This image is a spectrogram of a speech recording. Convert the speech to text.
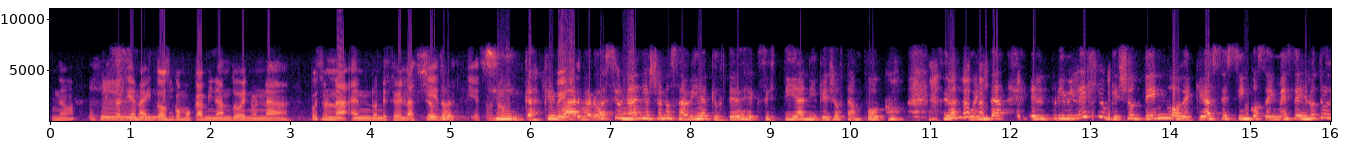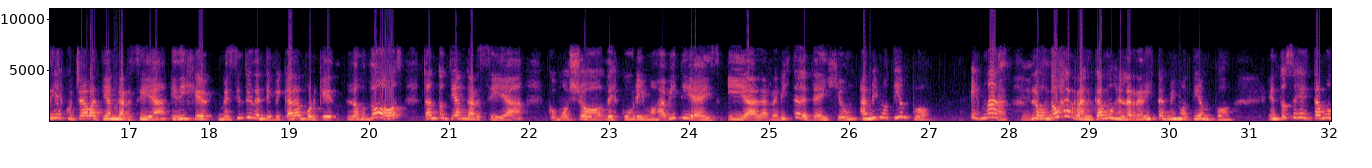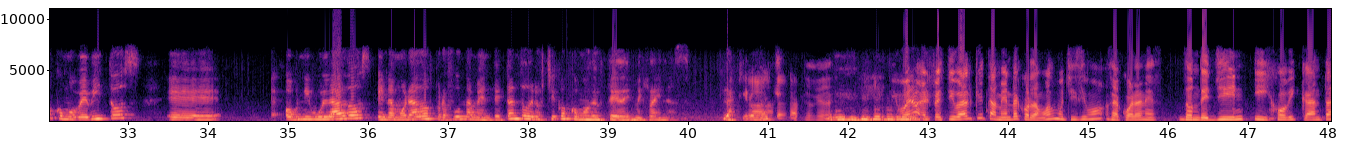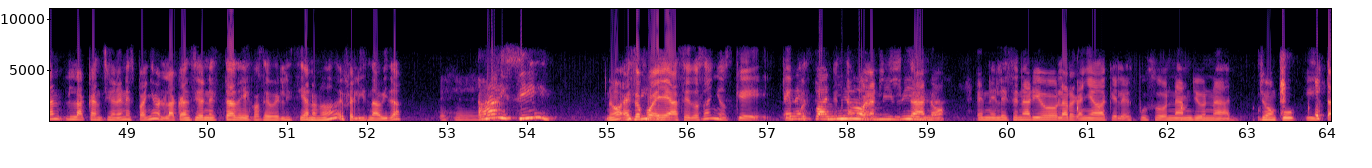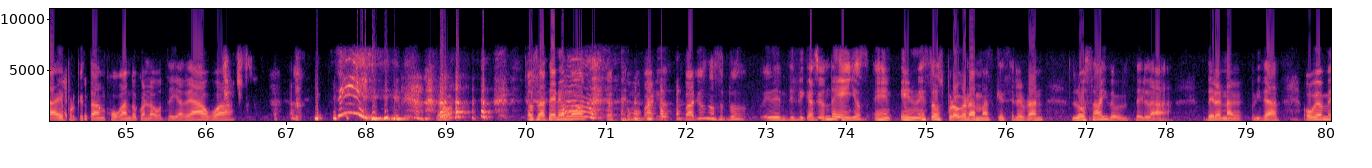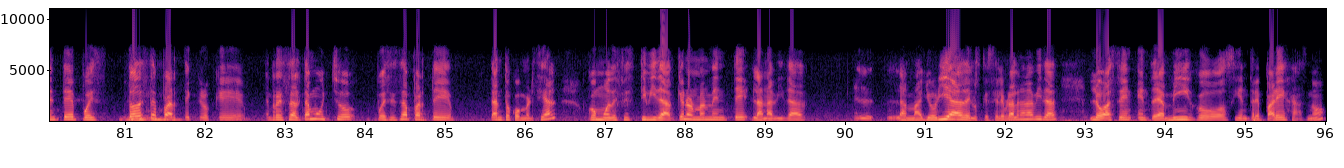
¿no? Ujú. que salían ahí todos como caminando en una una en donde se ven las tiendas y eso, ¿no? Chicas, qué Pero- bárbaro. Hace un año yo no sabía que ustedes existían y que ellos tampoco. ¿Se dan cuenta? El privilegio que yo tengo de que hace cinco o seis meses, el otro día escuchaba a Tian García y dije, me siento identificada porque los dos, tanto Tian García como yo, descubrimos a BTS y a la revista de Taehyung al mismo tiempo. Es más, los dos arrancamos en la revista al mismo tiempo. Entonces estamos como bebitos eh, omnibulados, enamorados profundamente, tanto de los chicos como de ustedes, mis reinas. Las quiero Ay, mucho. Y bueno, el festival que también recordamos muchísimo, ¿se acuerdan? Es donde Jean y Hobby cantan la canción en español, la canción esta de José Feliciano, ¿no? De Feliz Navidad. Ay, sí. ¿no? Eso Sí. fue hace dos años que, que, En pues, español, mi vida. ¿no? En el escenario la regañada que les puso Namjoon a Jungkook y Tae porque estaban jugando con la botella de agua. ¿no? O sea, tenemos pues como varios, varios nosotros identificación de ellos en, en estos programas que celebran los idols de la, de la Navidad. Obviamente, pues, toda esta parte creo que resalta mucho, pues, esa parte tanto comercial como de festividad, que normalmente la Navidad, la mayoría de los que celebran la Navidad lo hacen entre amigos y entre parejas, ¿no?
